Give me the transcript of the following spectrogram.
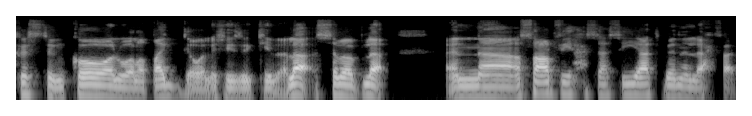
كريستين كول ولا طقه ولا شيء زي كذا لا السبب لا. انه صار في حساسيات بين الأحفاد.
